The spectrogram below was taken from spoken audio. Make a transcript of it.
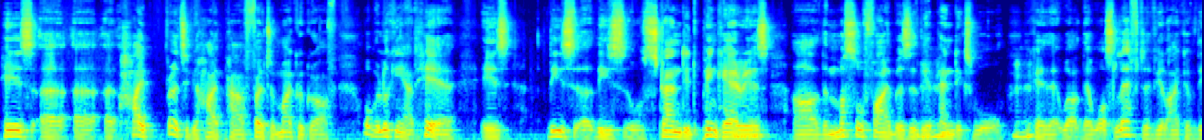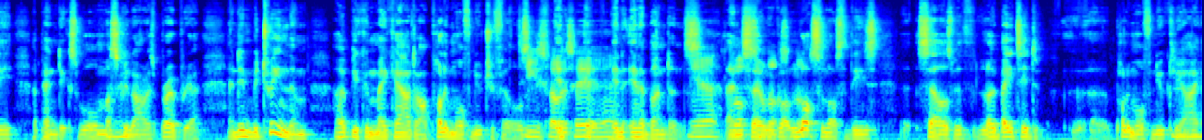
Here's a, a, a high, relatively high power photomicrograph. What we're looking at here is these uh, these stranded pink mm-hmm. areas are the muscle fibers of the mm-hmm. appendix wall. Mm-hmm. Okay, they're, well, they're what's left, if you like, of the appendix wall, muscularis propria, and in between them, I hope you can make out our polymorph neutrophils These in, here, in, yeah. in, in abundance. Yeah, and so and we've lots got and lots and lots of these uh, cells with lobated uh, polymorph nuclei,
